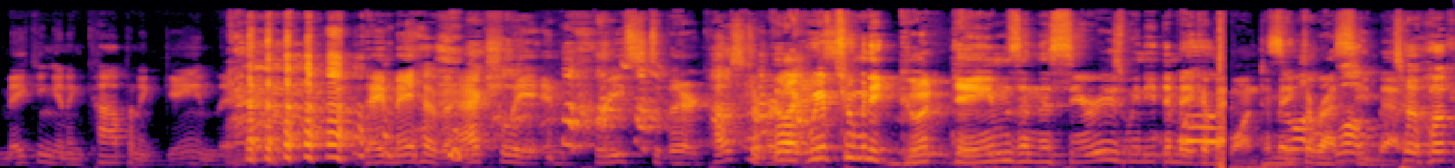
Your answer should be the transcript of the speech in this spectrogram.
making an incompetent game, they may have, they may have actually increased their customer. They're like, we have too many good games in this series. We need to make a bad one to make the rest well, seem better. to hook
